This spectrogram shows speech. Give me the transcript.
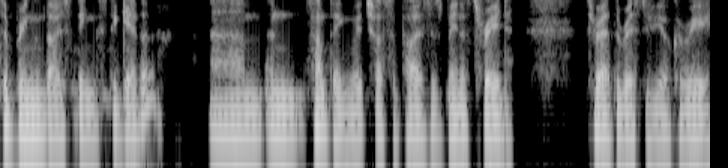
to bring those things together, um, and something which I suppose has been a thread throughout the rest of your career.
